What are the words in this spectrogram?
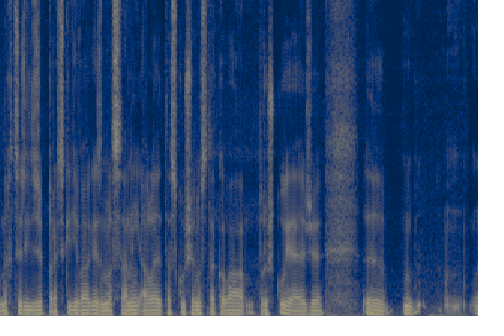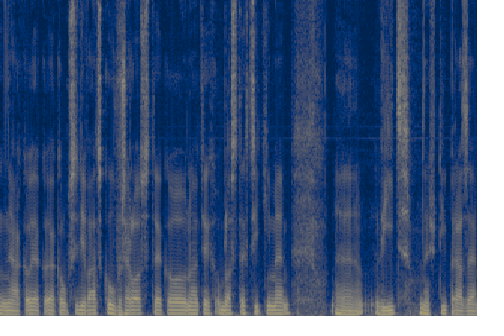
Nechci říct, že pražský divák je zmlsaný, ale ta zkušenost taková trošku je, že eh, nějakou, jako, jakousi diváckou vřelost jako na těch oblastech cítíme eh, víc než v té Praze.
